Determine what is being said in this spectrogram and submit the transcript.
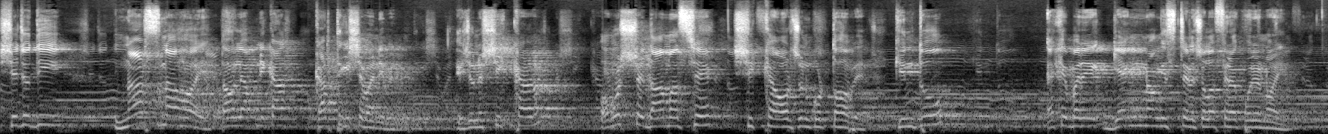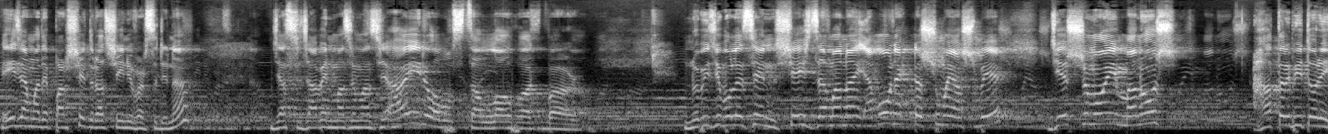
সে যদি নার্স না হয়, তাহলে আপনি কার কার থেকে সেবা নেবেন? এই জন্য শিক্ষার অবশ্যই দাম আছে, শিক্ষা অর্জন করতে হবে। কিন্তু একেবারে গ্যাংনং স্টাইলে চলাফেরা করে নয়। এই যে আমাদের পার্শ্বে রাজশাহী ইউনিভার্সিটি না? জাস্ট যাবেন মাঝে মাঝে। আইর অবস্থা, আল্লাহ আকবার। নবীজি বলেছেন, শেষ জামানায় এমন একটা সময় আসবে, যে সময় মানুষ হাতের ভিতরে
